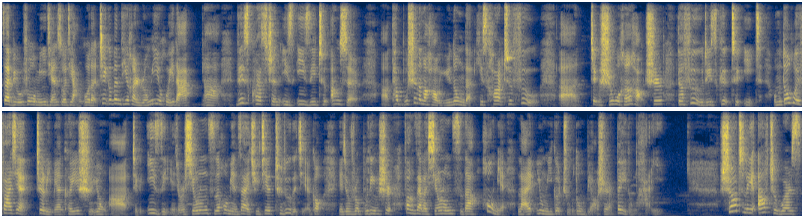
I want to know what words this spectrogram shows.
再比如说，我们以前所讲过的这个问题很容易回答啊，This question is easy to answer 啊，它不是那么好愚弄的。He's hard to fool 啊，这个食物很好吃。The food is good to eat。我们都会发现这里面可以使用啊，这个 easy，也就是形容词后面再去接 to do 的结构，也就是说不定式放在了形容词的后面来用一个主动表示被动的含义。Shortly afterwards.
